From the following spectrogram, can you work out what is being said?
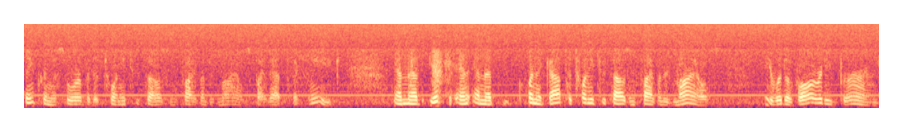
synchronous orbit at 22,500 miles by that technique, and that if and, and that when it got to 22,500 miles, it would have already burned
